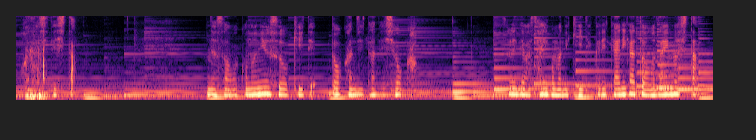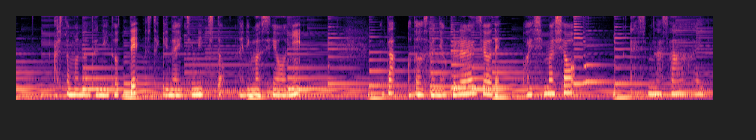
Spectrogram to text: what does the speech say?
お話でした。皆さんはこのニュースを聞いてどう感じたでしょうか？それでは最後まで聞いてくれてありがとうございました。明日もあなたにとって素敵な一日となりますように。またお父さんに送るラジオでお会いしましょう。おやすみなさい。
